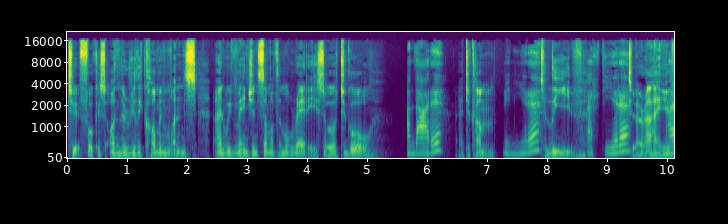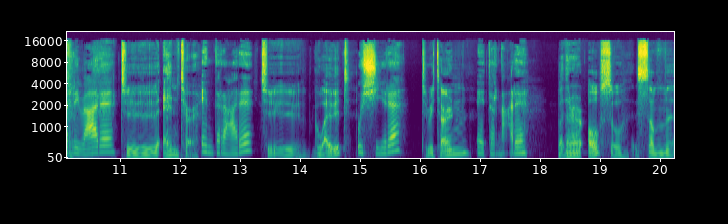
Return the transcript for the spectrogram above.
to focus on the really common ones, and we've mentioned some of them already. So to go, Andare, uh, to come, venire, to leave, partire, to arrive, arrivare, to enter, entrare, to go out, uscire to return. e tornare. But there are also some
